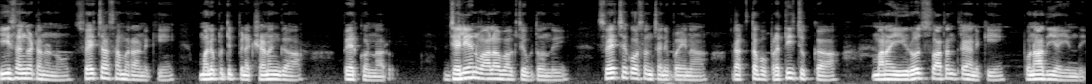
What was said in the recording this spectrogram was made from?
ఈ సంఘటనను స్వేచ్ఛా సమరానికి మలుపు తిప్పిన క్షణంగా పేర్కొన్నారు. జలియన్ వాలాబాగ్ చెబుతోంది స్వేచ్ఛ కోసం చనిపోయిన రక్తపు ప్రతి చుక్క మన ఈరోజు స్వాతంత్ర్యానికి పునాది అయింది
